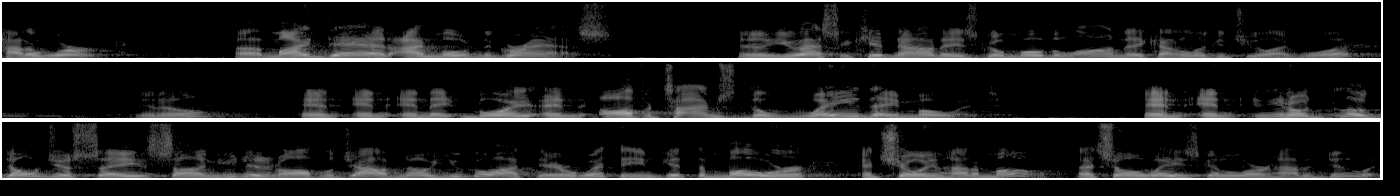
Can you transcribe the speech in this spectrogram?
how to work. Uh, my dad, I mowed the grass. You know, you ask a kid nowadays, go mow the lawn, they kind of look at you like, what? You know? And, and, and they, boy, and oftentimes the way they mow it. And, and, you know, look, don't just say, son, you did an awful job. No, you go out there with him, get the mower, and show him how to mow. That's the only way he's going to learn how to do it.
